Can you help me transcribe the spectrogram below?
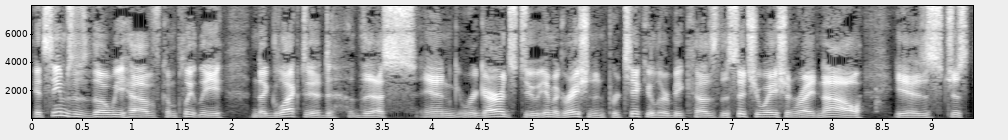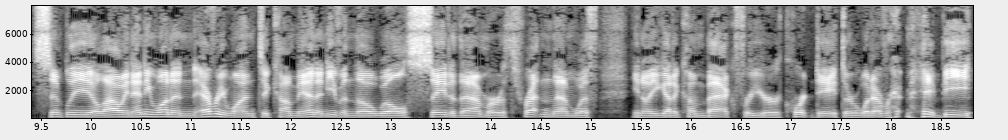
it seems as though we have completely neglected this in regards to immigration in particular because the situation right now is just simply allowing anyone and everyone to come in. And even though we'll say to them or threaten them with, you know, you got to come back for your court date or whatever it may be,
